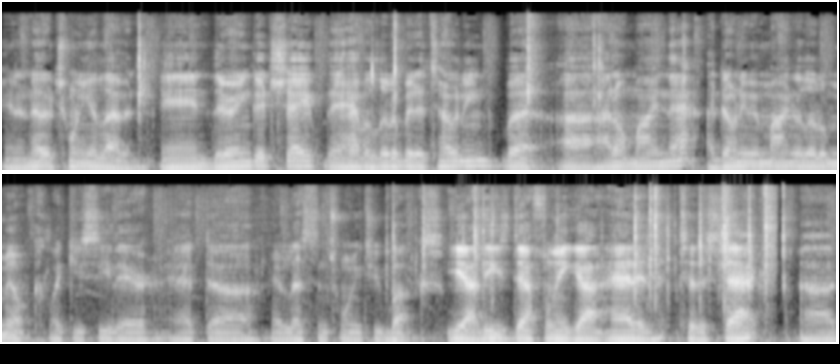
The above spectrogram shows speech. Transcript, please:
and another 2011 and they're in good shape. They have a little bit of toning but uh, I don't mind that. I don't even mind a little milk like you see there at uh, at less than 22 bucks. Yeah these definitely got added to the stack uh,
